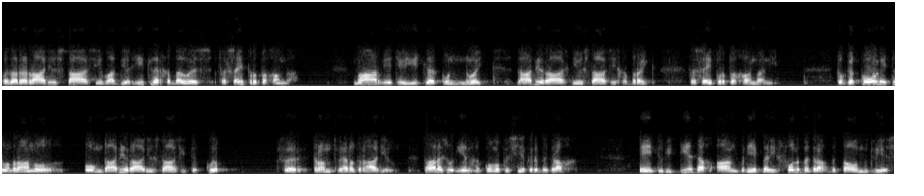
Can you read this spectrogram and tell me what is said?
was daar 'n radiostasie wat deur Hitler gebou is vir sy propaganda. Maar weet jy Hitler kon nooit daardie radiostasie gebruik vir sy propaganda nie. Dr Paul het onderhandel om daardie radiostasie te koop vir Transwêreld Radio. Daar is ooreengekom op 'n sekere bedrag en toe die D-dag aanbreek dat die volle bedrag betaal moet wees,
